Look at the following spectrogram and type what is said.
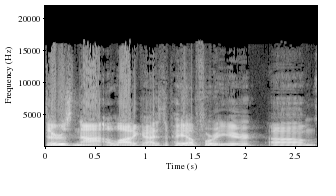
there's not a lot of guys to pay up for here. Um,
